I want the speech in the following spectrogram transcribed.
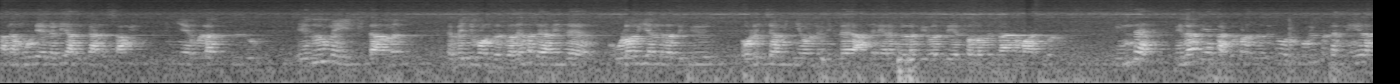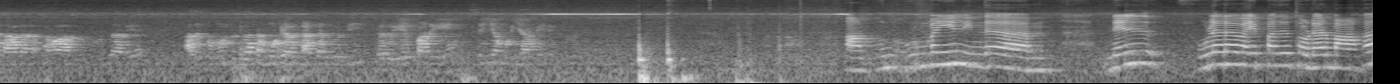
அந்த மூட்டையை கட்டி அதுக்கான சமீப விளக்கு எதுவுமே இல்லாமல் பெஞ்சு கொண்டு இருப்பது மற்ற இந்த உழவு இயந்திரத்துக்கு ஒளிச்சமிங்க ஒன்றும் இல்லை. அந்த நேரங்களில் விபத்து ஏற்படுவதற்கான வாய்ப்பு இந்த நிலைமையை கட்டுப்படுத்துறதுக்கு ஒரு குறிப்பிட்ட நேர கால அவகாசம் கொடுத்தாவே அதுக்கு முன்னுக்கு அந்த மூட்டைகளை கண்டறிவதி ஒரு ஏற்பாடு ஏன் செய்ய முடியாம இருக்கு ஆம், உண்- உண்மையில் இந்த நெல் உலர வைப்பது தொடர்பாக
